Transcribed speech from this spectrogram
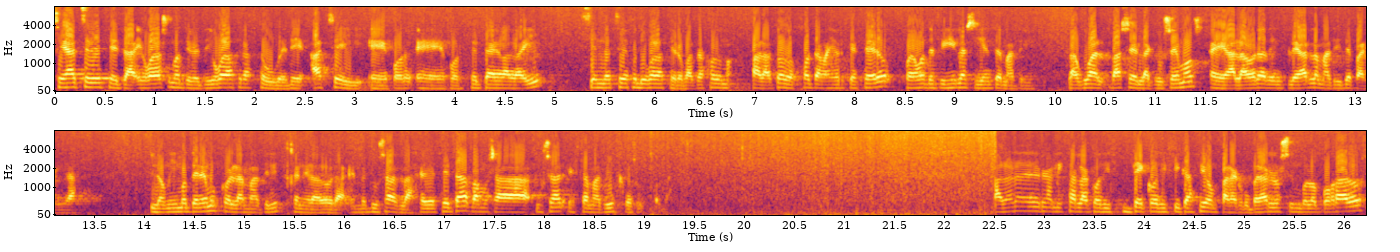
CH de Z igual a suma igual a 0 CV de HI eh, por, eh, por Z elevado a I, siendo H de J igual a 0 para, para todo J mayor que 0, podemos definir la siguiente matriz la cual va a ser la que usemos eh, a la hora de emplear la matriz de paridad. Lo mismo tenemos con la matriz generadora. En vez de usar la G de Z, vamos a usar esta matriz G sub J. A la hora de realizar la decodificación para recuperar los símbolos borrados,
